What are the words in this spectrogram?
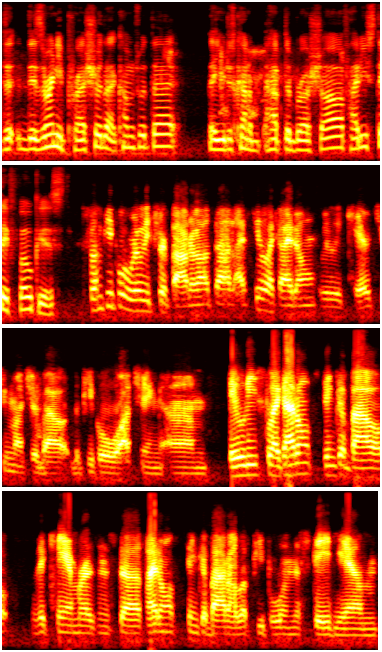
th- is there any pressure that comes with that that you just kind of have to brush off? How do you stay focused some people really trip out about that i feel like i don't really care too much about the people watching um at least like i don't think about the cameras and stuff. I don't think about all the people in the stadium.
